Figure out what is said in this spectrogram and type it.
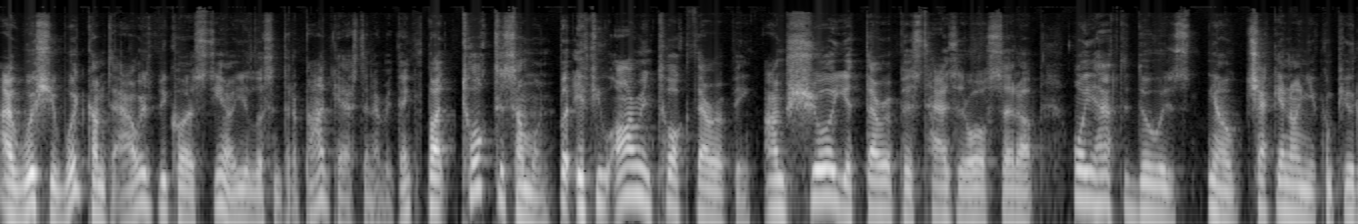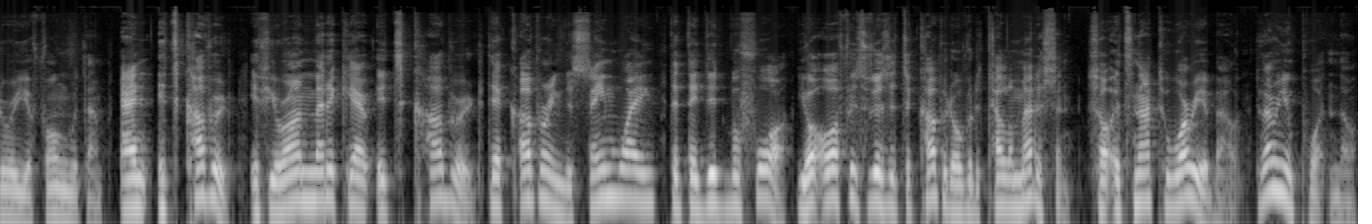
I wish you would come to ours because, you know, you listen to the podcast and everything. But talk to someone. But if you are in talk therapy, I'm sure your therapist has it all set up all you have to do is, you know, check in on your computer or your phone with them. And it's covered. If you're on Medicare, it's covered. They're covering the same way that they did before. Your office visits are covered over the telemedicine. So it's not to worry about. Very important though.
